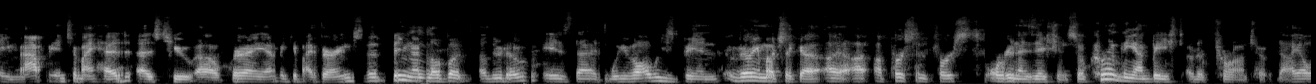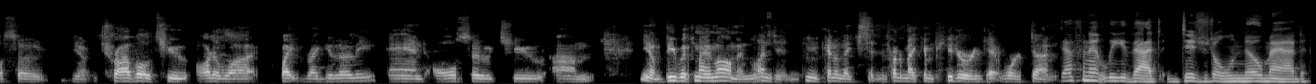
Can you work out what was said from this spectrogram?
a map into my head as to uh, where i am and get my bearings. The thing i love about alludo is that we've always been very much like a, a, a person first organization. So currently I'm based out of Toronto. I also, you know, travel to Ottawa quite regularly and also to um, you know, be with my mom in London. You kind of like sit in front of my computer and get work done. Definitely that digital nomad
